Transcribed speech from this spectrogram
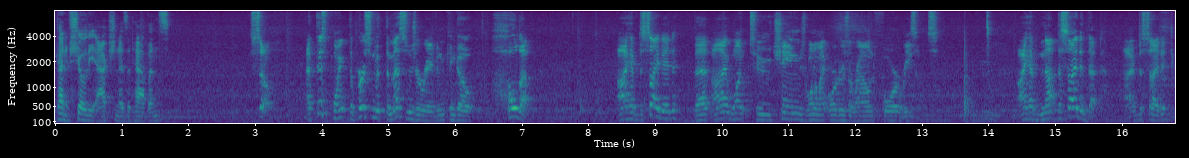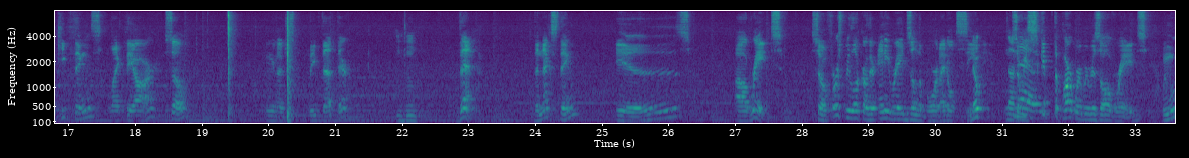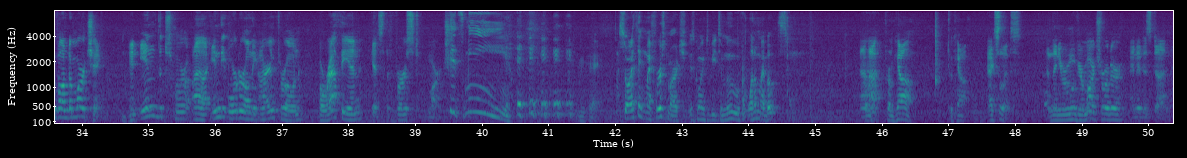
kind of show the action as it happens. So, at this point, the person with the messenger raven can go, hold up. I have decided that I want to change one of my orders around for reasons. I have not decided that. I've decided to keep things like they are, so I'm gonna just leave that there. Mm-hmm. Then, the next thing is uh, raids. So first we look, are there any raids on the board? I don't see Nope, none. So we skip the part where we resolve raids. We move on to marching. And in the tur- uh, in the order on the Iron Throne, Baratheon gets the first march. It's me. Okay. So I think my first march is going to be to move one of my boats from, Uh-huh. from here to here. Excellent. And then you remove your march order, and it is done.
